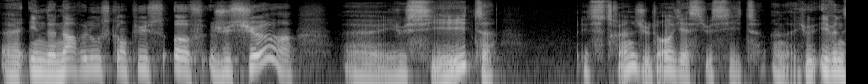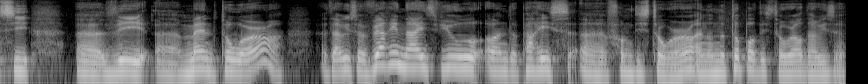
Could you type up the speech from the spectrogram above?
uh, in the Narvelous campus of Jussieu. Uh, you see it. It's strange. You oh yes, you see it. And you even see uh, the uh, main tower. There is a very nice view on the Paris uh, from this tower, and on the top of this tower there is a,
